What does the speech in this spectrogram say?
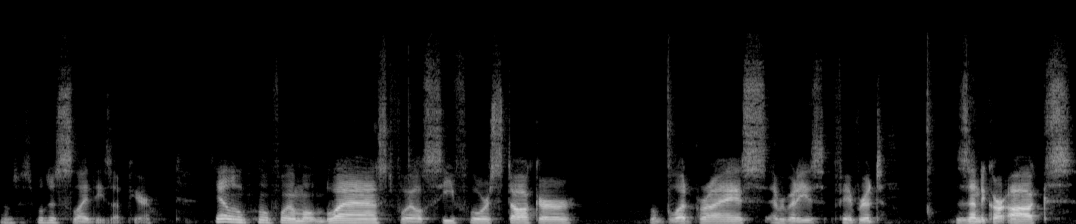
we'll just we'll just slide these up here. Yeah, little, little foil molten blast, foil seafloor stalker, little blood price, everybody's favorite Zendikar Ox,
